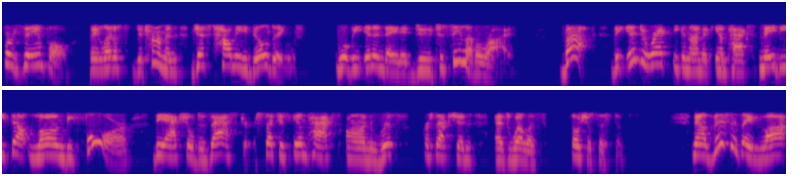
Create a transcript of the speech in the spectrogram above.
For example, they let us determine just how many buildings will be inundated due to sea level rise. But the indirect economic impacts may be felt long before the actual disaster, such as impacts on risk perception as well as social systems. Now, this is a lot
